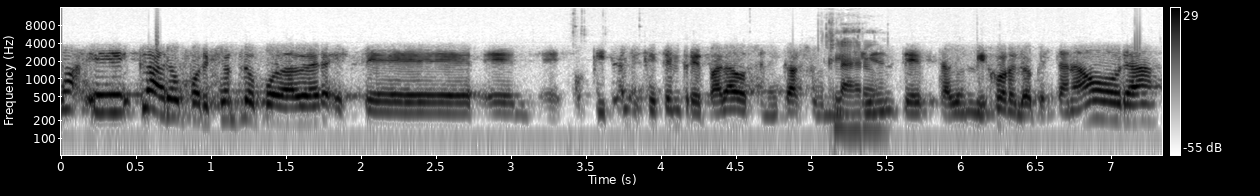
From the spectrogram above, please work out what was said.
No, eh, claro, por ejemplo, puede haber este, eh, hospitales que estén preparados en el caso de un Claro. accidente, tal vez mejor de lo que están ahora.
